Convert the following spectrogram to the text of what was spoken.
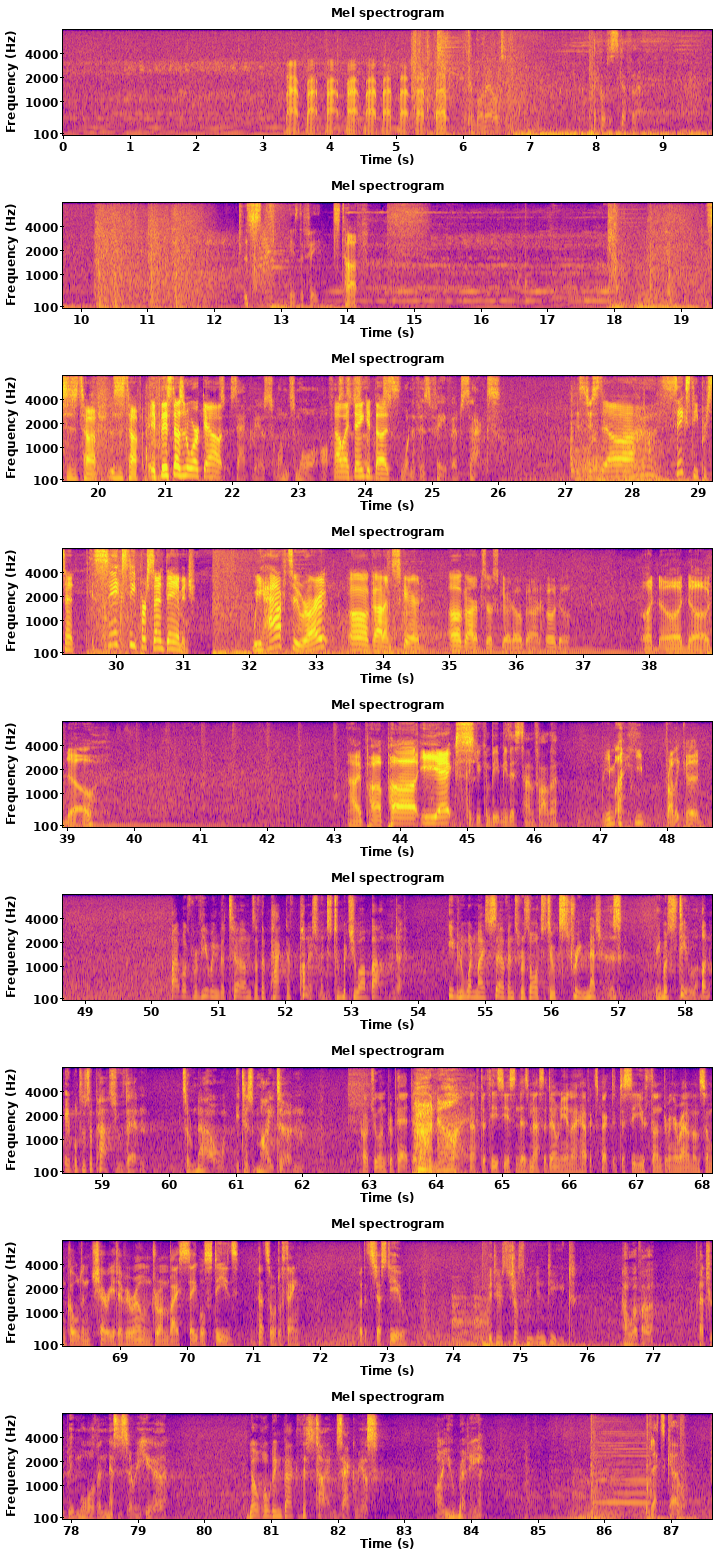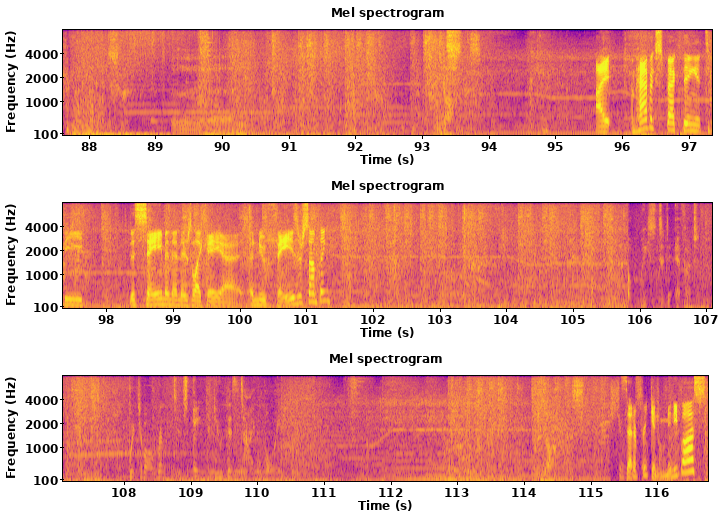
Come on out. I got a scuffer. It's, Here's the fee. it's tough. This is tough. This is tough. If this doesn't work out, Zagreus once more offers Oh, I think it does. one of his favorite sacks. It's just uh, 60%. 60% damage. We have to, right? Oh god, I'm scared. Oh god, I'm so scared. Oh god. Oh no. Oh no, oh, no, oh, no. Hi, Papa EX. Think you can beat me this time, Father? He might. He probably could. I was reviewing the terms of the Pact of Punishment to which you are bound. Even when my servants resorted to extreme measures, they were still unable to surpass you then. So now it is my turn. Caught you unprepared, did Oh no. After Theseus and his Macedonian, I have expected to see you thundering around on some golden chariot of your own drawn by sable steeds, that sort of thing. But it's just you. It is just me indeed. However, that should be more than necessary here. No holding back this time, Zagreus. Are you ready? Let's go. I I'm half expecting it to be the same, and then there's like a uh, a new phase or something. Is that a freaking mini boss?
